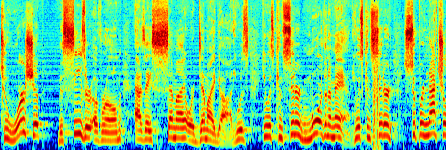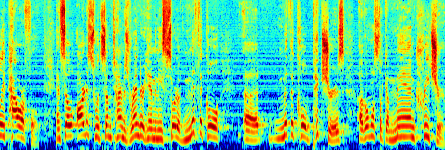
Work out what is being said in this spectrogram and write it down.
to worship the Caesar of Rome as a semi or demigod. He was, he was considered more than a man, he was considered supernaturally powerful. And so artists would sometimes render him in these sort of mythical, uh, mythical pictures of almost like a man creature.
